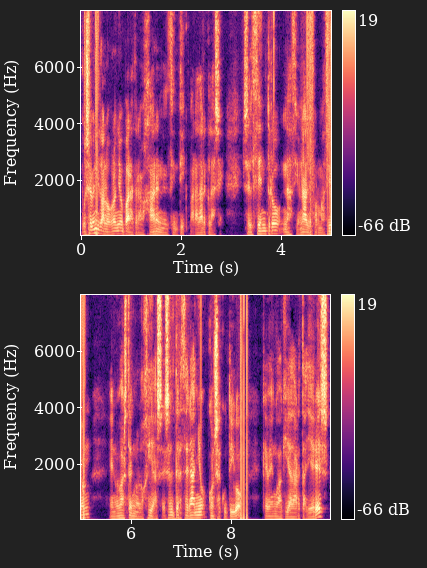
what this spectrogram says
Pues he venido a Logroño para trabajar en el CINTIC, para dar clase. Es el Centro Nacional de Formación en Nuevas Tecnologías. Es el tercer año consecutivo que vengo aquí a dar talleres.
